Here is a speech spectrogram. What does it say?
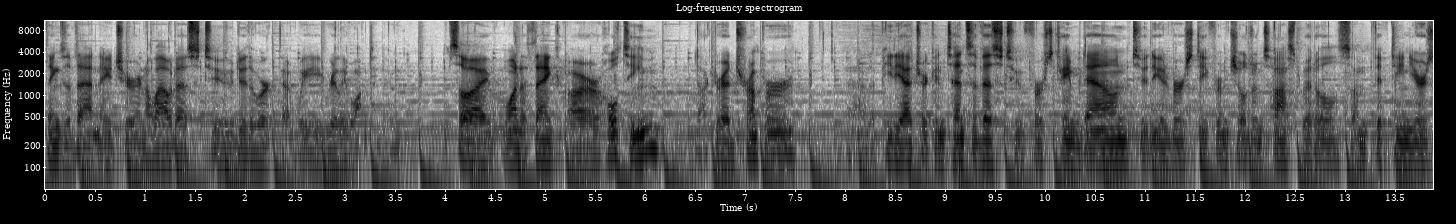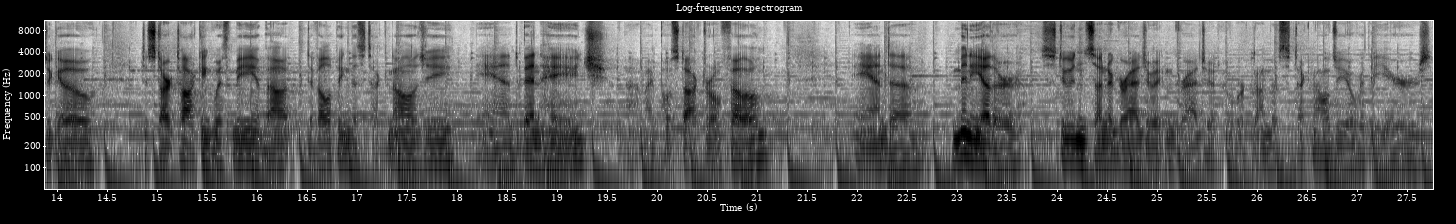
things of that nature, and allowed us to do the work that we really want to do. So I want to thank our whole team, Dr. Ed Truemper, the pediatric intensivist who first came down to the university from Children's Hospital some 15 years ago to start talking with me about developing this technology, and Ben Hage, uh, my postdoctoral fellow, and uh, many other students, undergraduate and graduate who worked on this technology over the years.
